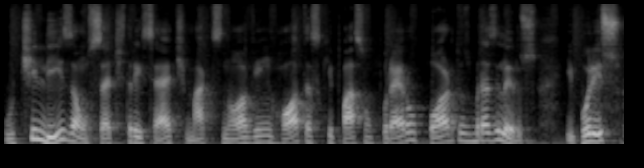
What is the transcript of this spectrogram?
utiliza um 737 MAX 9 em rotas que passam por aeroportos brasileiros e por isso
